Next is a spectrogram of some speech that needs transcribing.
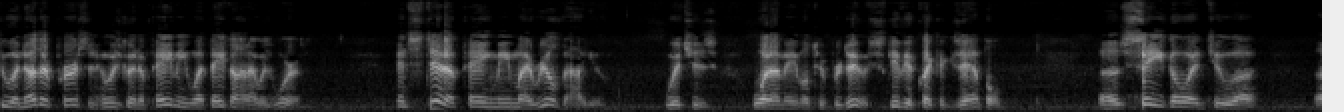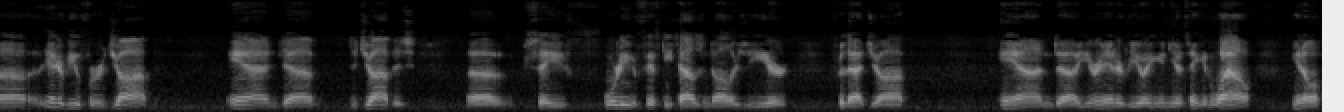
to another person who was going to pay me what they thought I was worth, instead of paying me my real value, which is what I'm able to produce. Give you a quick example. Uh, say you go into a, interview for a job, and uh, the job is uh, say forty or fifty thousand dollars a year for that job, and uh, you're interviewing and you're thinking, "Wow, you know,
